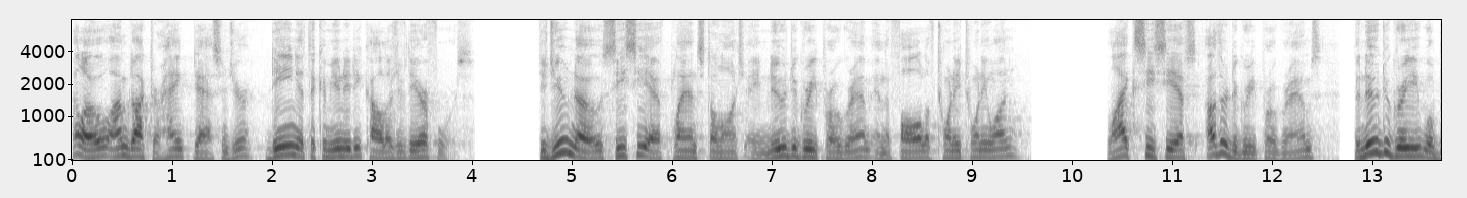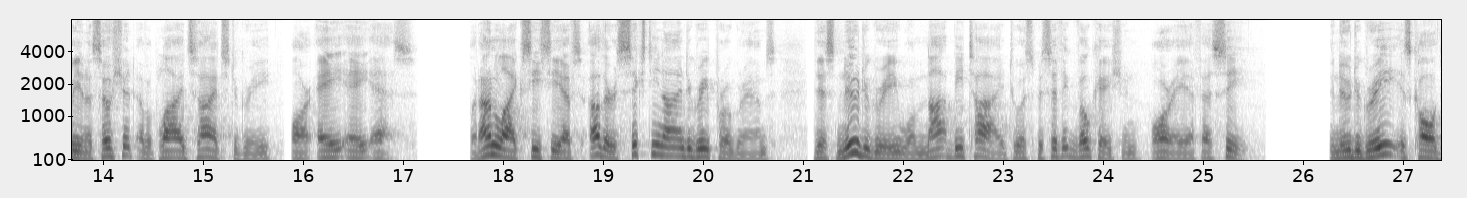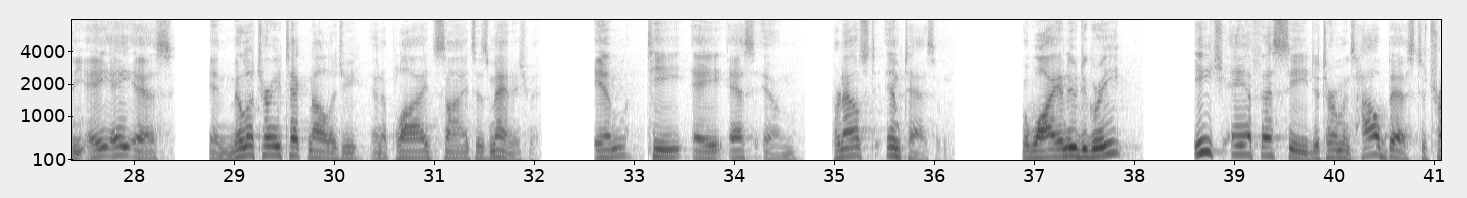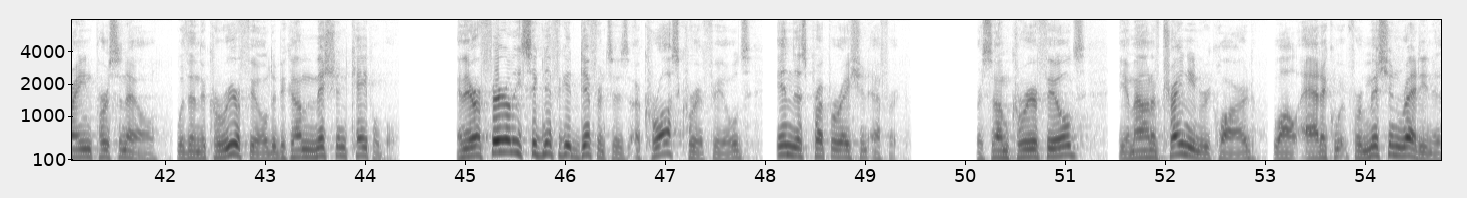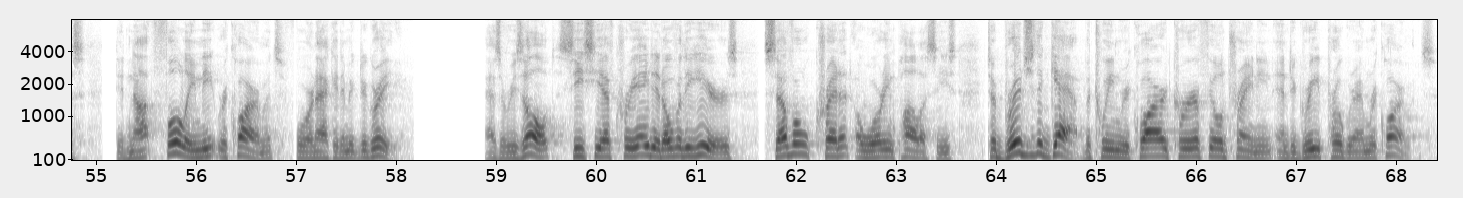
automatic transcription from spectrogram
Hello, I'm Dr. Hank Dassinger, Dean at the Community College of the Air Force. Did you know CCAF plans to launch a new degree program in the fall of 2021? Like CCAF's other degree programs, the new degree will be an Associate of Applied Science degree, or AAS. But unlike CCAF's other 69 degree programs, this new degree will not be tied to a specific vocation or AFSC. The new degree is called the AAS in Military Technology and Applied Sciences Management, MTASM, pronounced MTASM. But why a new degree? Each AFSC determines how best to train personnel within the career field to become mission capable. And there are fairly significant differences across career fields in this preparation effort. For some career fields, the amount of training required, while adequate for mission readiness, did not fully meet requirements for an academic degree. As a result, CCAF created over the years several credit awarding policies to bridge the gap between required career field training and degree program requirements.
